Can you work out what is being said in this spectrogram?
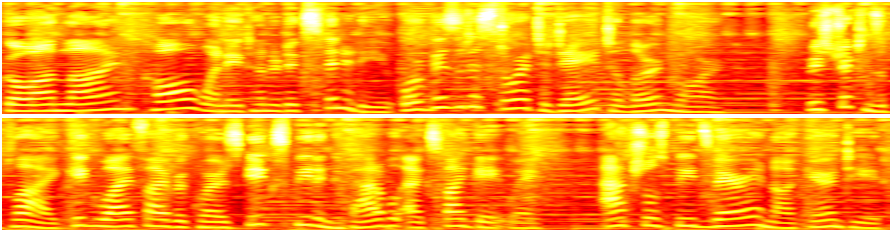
Go online, call 1 800 Xfinity, or visit a store today to learn more. Restrictions apply. Gig Wi Fi requires gig speed and compatible X Fi gateway. Actual speeds vary and not guaranteed.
